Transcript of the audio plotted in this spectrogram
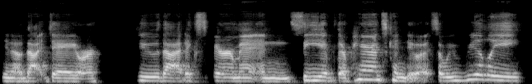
you know, that day or do that experiment and see if their parents can do it. So we really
